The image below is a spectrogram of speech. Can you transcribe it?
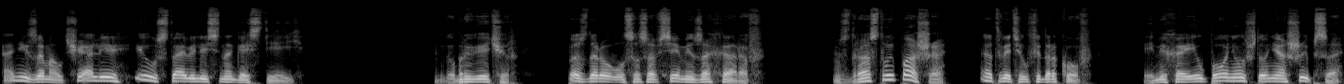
они замолчали и уставились на гостей. — Добрый вечер, — поздоровался со всеми Захаров. — Здравствуй, Паша, — ответил Федорков. И Михаил понял, что не ошибся.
